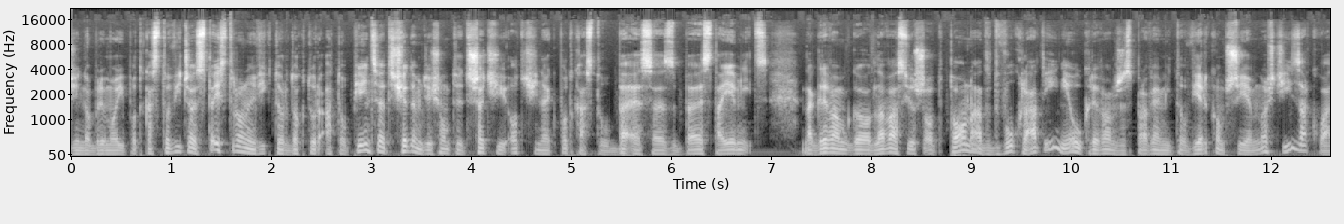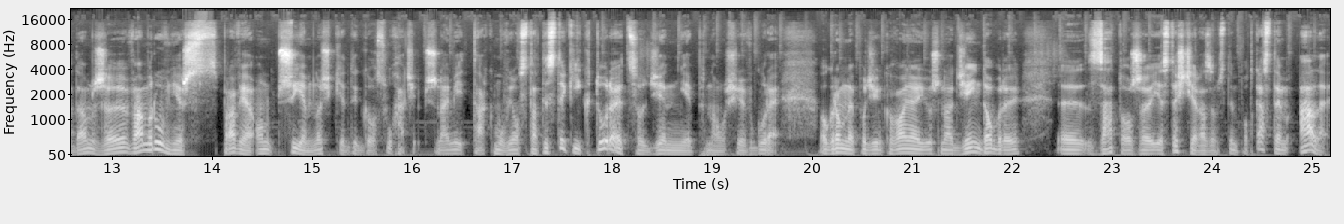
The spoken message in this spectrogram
dzień dobry moi podcastowicze. Z tej strony Wiktor Doktor, a to 573 odcinek podcastu BSS bez tajemnic. Nagrywam go dla Was już od ponad dwóch lat i nie ukrywam, że sprawia mi to wielką przyjemność i zakładam, że Wam również sprawia on przyjemność, kiedy go słuchacie. Przynajmniej tak mówią statystyki, które codziennie pną się w górę. Ogromne podziękowania już na dzień dobry e, za to, że jesteście razem z tym podcastem, ale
